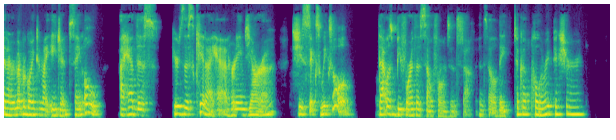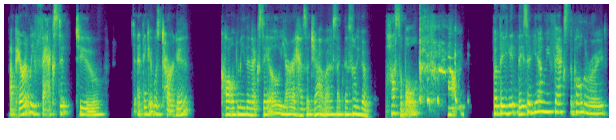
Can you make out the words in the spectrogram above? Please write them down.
and I remember going to my agent saying, Oh, I had this, here's this kid I had. Her name's Yara. She's six weeks old. That was before the cell phones and stuff. And so they took a Polaroid picture apparently faxed it to, I think it was Target, called me the next day. Oh, Yara has a job. I was like, that's not even possible. um, but they they said, yeah, we faxed the Polaroid.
